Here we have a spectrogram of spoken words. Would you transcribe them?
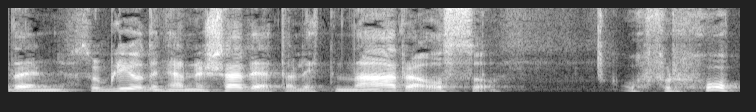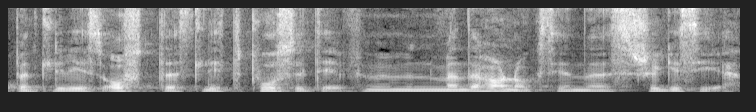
den, så blir jo denne nysgjerrigheten litt nære også. Og forhåpentligvis oftest litt positiv, men det har nok sine skyggesider.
